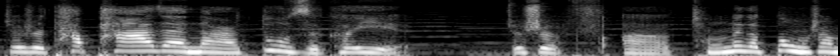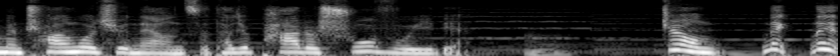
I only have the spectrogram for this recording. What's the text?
就是她趴在那儿，肚子可以就是呃从那个洞上面穿过去那样子，他就趴着舒服一点。嗯，这种那那，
